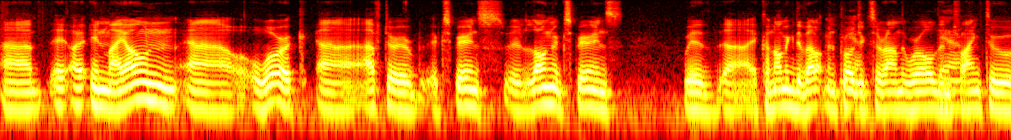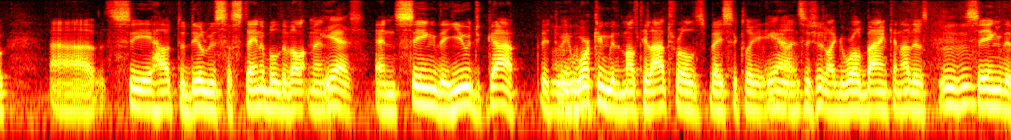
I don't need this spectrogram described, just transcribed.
Uh, uh, in my own uh, work, uh, after experience, uh, long experience with uh, economic development projects around the world and Yeah. trying to uh, see how to deal with sustainable development Yes. And seeing the huge gap between working with multilaterals, basically, Yeah. Uh, institutions like the World Bank and others, seeing the,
